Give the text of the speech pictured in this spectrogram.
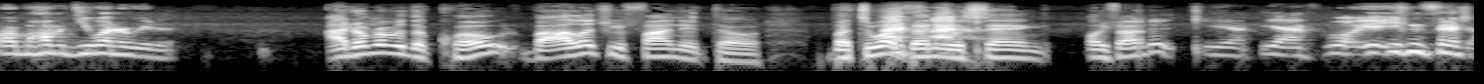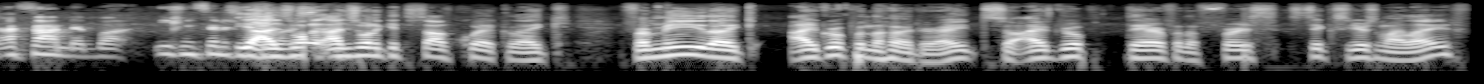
Or Mohammed, do you want to read it? I don't remember the quote, but I'll let you find it though. But to what I- Benny I- was saying, oh, you found it? Yeah, yeah. Well, you, you can finish. I found it, but you can finish. yeah, I just want I just want to get this off quick. Like for me, like I grew up in the hood, right? So I grew up there for the first six years of my life,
